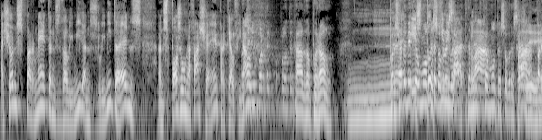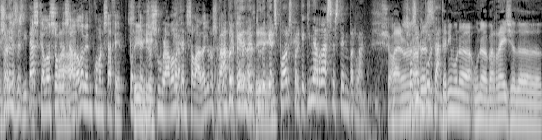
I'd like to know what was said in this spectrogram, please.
això ens permet, ens delimita, ens limita, eh? ens, ens posa una faixa, eh? perquè al final... No teniu porta car del Perol. Per això també feu molta sobrassada. equilibrat, També clar. feu molta sobrassada. Clar, Sí. per, això, necessitat. És que la sobrassada Clar. la vam començar a fer perquè Sí. ens sobrava la cansalada que no sabíem Va, què perquè fer-ne. tu Sí. d'aquests porcs, perquè quina raça estem parlant? Això, Bueno, Això és important. tenim una, una barreja de,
